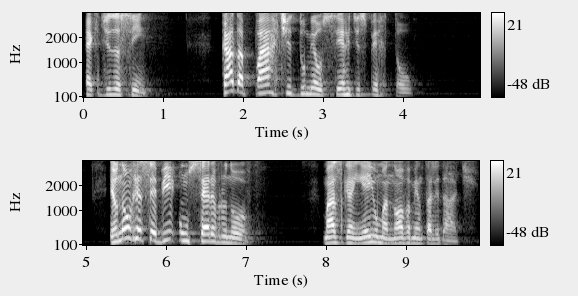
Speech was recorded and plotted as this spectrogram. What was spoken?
é que diz assim: Cada parte do meu ser despertou. Eu não recebi um cérebro novo, mas ganhei uma nova mentalidade.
